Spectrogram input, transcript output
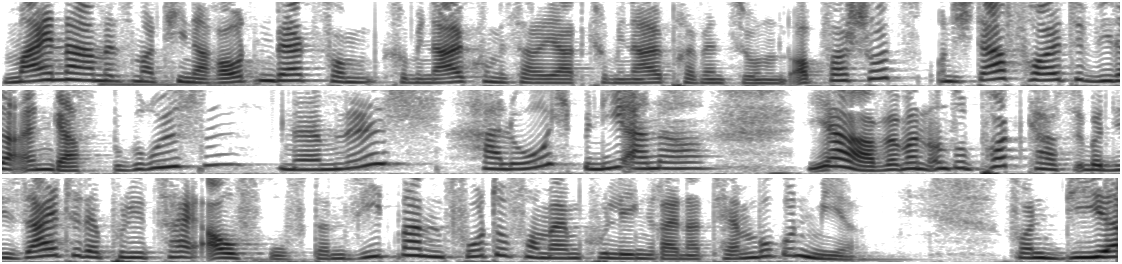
Mein Name ist Martina Rautenberg vom Kriminalkommissariat Kriminalprävention und Opferschutz und ich darf heute wieder einen Gast begrüßen, nämlich. Hallo, ich bin die Anna. Ja, wenn man unsere Podcasts über die Seite der Polizei aufruft, dann sieht man ein Foto von meinem Kollegen Rainer Temburg und mir. Von dir,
